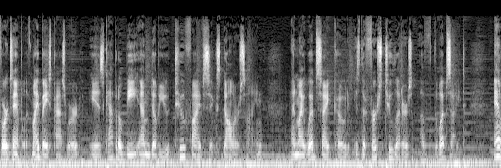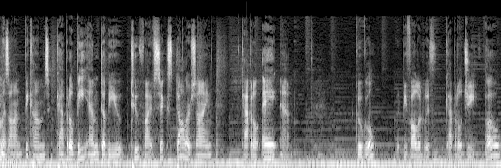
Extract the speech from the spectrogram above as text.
For example, if my base password is capital BMW 256 dollar sign and my website code is the first two letters of the website, Amazon becomes capital BMW 256 dollar sign capital AM. Google would be followed with capital G O,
